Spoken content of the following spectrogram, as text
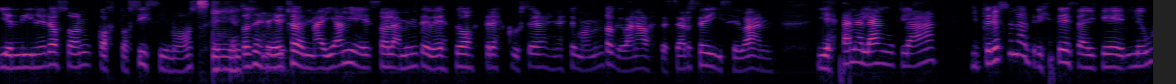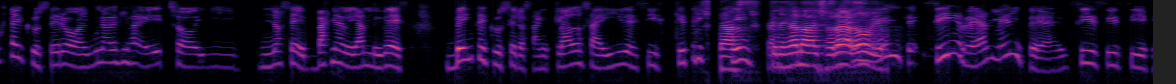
y en dinero son costosísimos. Entonces, de hecho, en Miami solamente ves dos, tres cruceros en este momento que van a y se van. Y están al ancla y pero es una tristeza, el que le gusta el crucero, alguna vez lo ha hecho y no sé, vas navegando y ves 20 cruceros anclados ahí decís, qué tristeza. Tenés ganas de llorar, obvio. Sí, realmente, sí, sí, sí.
